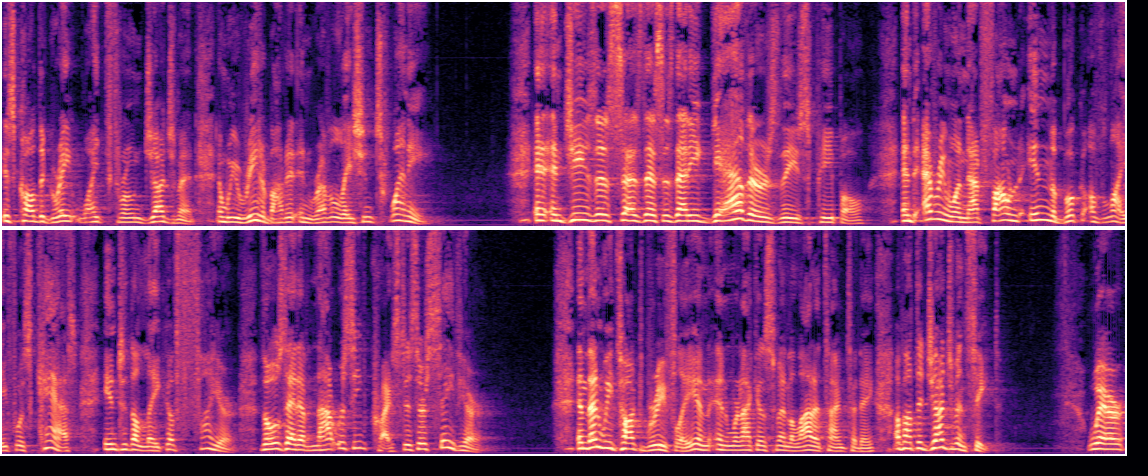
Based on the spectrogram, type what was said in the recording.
is called the Great White Throne Judgment. And we read about it in Revelation 20. And, and Jesus says this is that he gathers these people and everyone not found in the book of life was cast into the lake of fire. Those that have not received Christ as their Savior. And then we talked briefly, and, and we're not going to spend a lot of time today, about the judgment seat, where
